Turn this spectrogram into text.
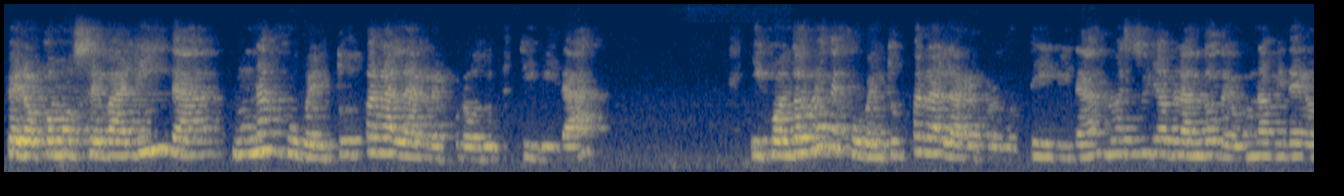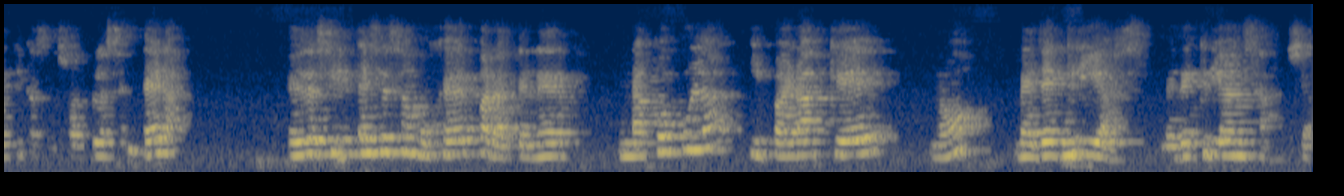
Pero como se valida una juventud para la reproductividad, y cuando hablo de juventud para la reproductividad, no estoy hablando de una vida erótica sexual placentera. Es decir, es esa mujer para tener una cópula y para que, ¿no? Me dé crías, me dé crianza. O sea,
